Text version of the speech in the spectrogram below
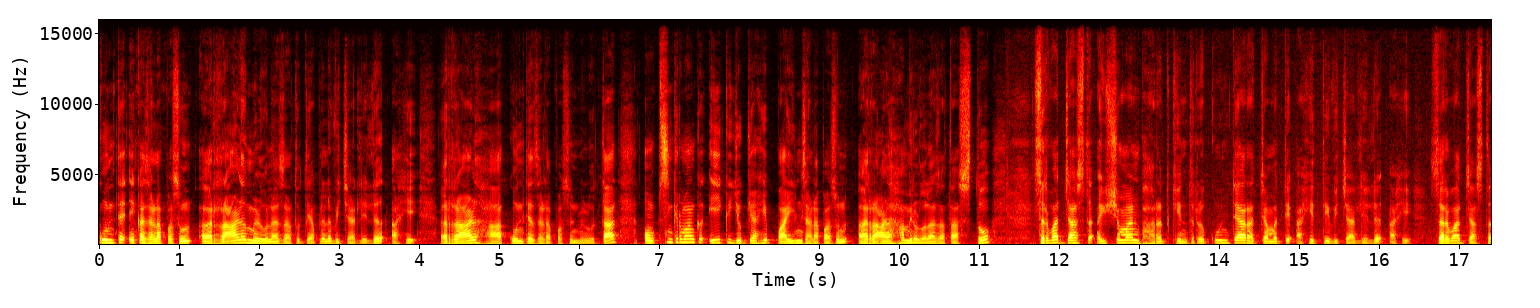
कोणत्या एका झाडापासून राळ मिळवला जातो ते आपल्याला विचारलेलं आहे. राळ हा कोणत्या झाडापासून मिळवतात? ऑप्शन क्रमांक एक योग्य आहे पाईन झाडापासून राळ हा मिळवला जात असतो. सर्वात जास्त आयुष्यमान भारत केंद्र कोणत्या राज्यामध्ये आहे ते विचारलेलं आहे. सर्वात जास्त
